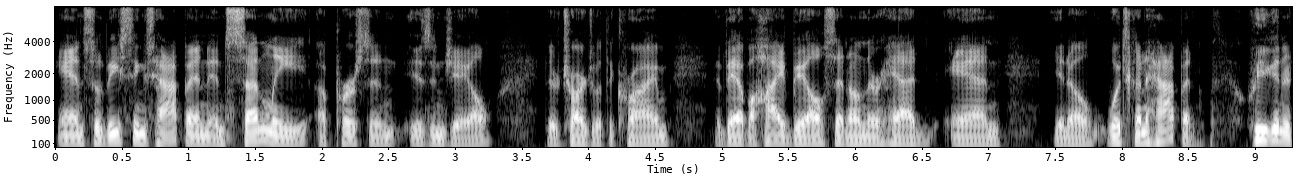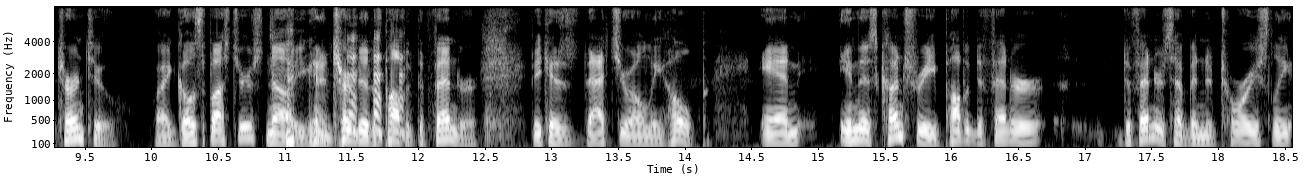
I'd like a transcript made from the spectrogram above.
and so these things happen, and suddenly a person is in jail. They're charged with a crime. They have a high bail set on their head, and you know what's going to happen? Who are you going to turn to? right? Ghostbusters? No, you're going to turn to the public defender because that's your only hope. And in this country, public defender defenders have been notoriously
